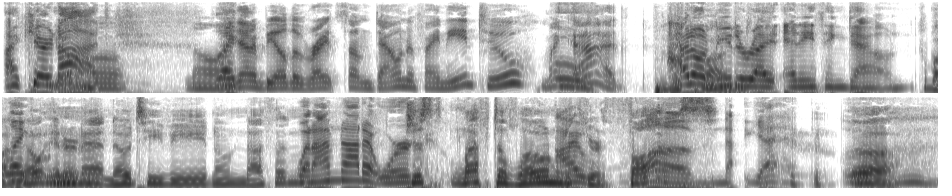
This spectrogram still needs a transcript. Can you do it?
I care not. Oh, no, I gotta be able to write something down if I need to. My Ooh. God. I don't on. need to write anything down. Come on, like, no mm. internet, no TV, no nothing. When I'm not at work, just left alone with I your thoughts. Love, not, yeah.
